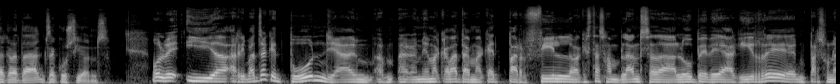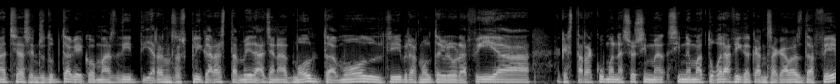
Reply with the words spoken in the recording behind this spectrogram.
decretar execucions. Molt bé, i uh, arribats a aquest punt, ja hem, hem acabat amb aquest perfil, amb aquesta semblança de Lope de Aguirre, un personatge, sens dubte, que, com has dit, i ara ens explicaràs també, ha generat molta, molts llibres, molta bibliografia, aquesta recomanació cinematogràfica que ens acabes de fer.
